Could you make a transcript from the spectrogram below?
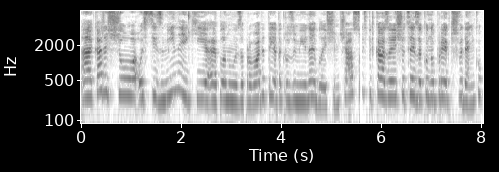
е, каже, що ось ці зміни, які е, планують запровадити, я так розумію, найближчим часом. Підказує, що цей законопроєкт швиденько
